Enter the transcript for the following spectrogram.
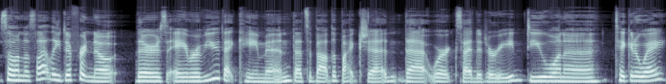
So, on a slightly different note, there's a review that came in that's about the bike shed that we're excited to read. Do you want to take it away?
